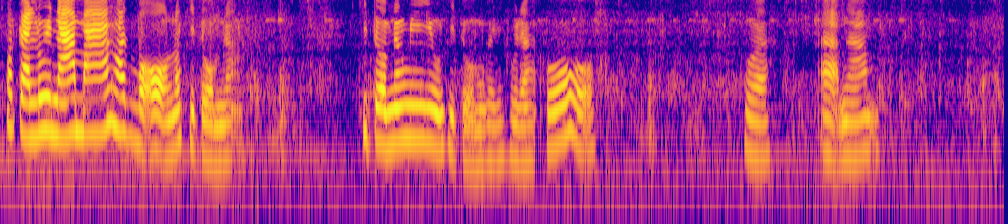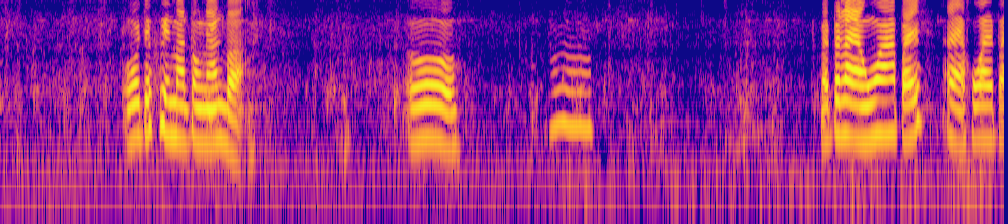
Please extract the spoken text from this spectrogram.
เพราะการลุยน้ำมาฮอดบ่ออกเนาะขี้ต้มเนาะขี้ต้มยังมีอยู่ขี้ต้มก็จะพูดนะโอ้หัวอาบน้ำโอ้จะขึ้นมาตรงนั้นบ่โอ้อ้าวไปไปไล่เอางัวไปอะไรควายไป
